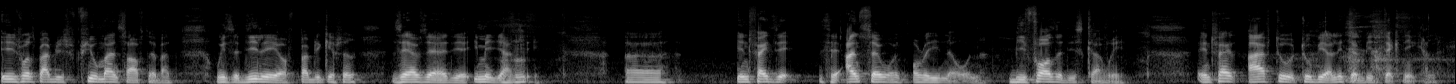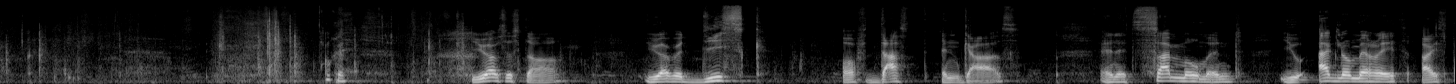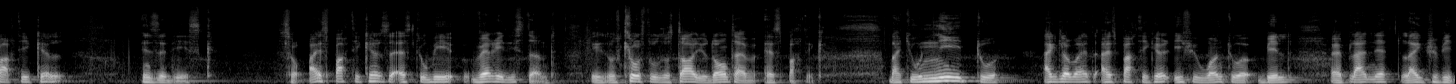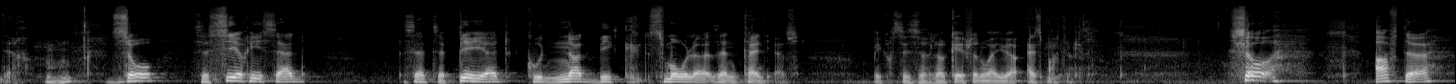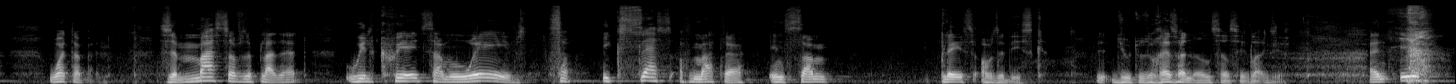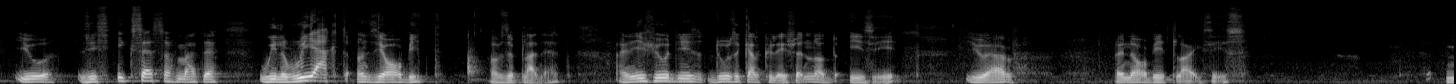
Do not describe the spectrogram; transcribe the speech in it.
it was published a few months after, but with the delay of publication, they have the idea immediately. Mm-hmm. Uh, in fact, the, the answer was already known before the discovery. In fact, I have to, to be a little bit technical. Okay. You have the star, you have a disk of dust and gas, and at some moment you agglomerate ice particle in the disk. So ice particles has to be very distant because close to the star you don't have ice particle. But you need to agglomerate ice particle if you want to build a planet like Jupiter. Mm-hmm. So the theory said that the period could not be smaller than 10 years because it's a location where you have ice particles. So after what happened? The mass of the planet will create some waves, some excess of matter in some place of the disk due to the resonance and things like this. And if you, this excess of matter will react on the orbit of the planet, and if you do the calculation, not easy, you have an orbit like this,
